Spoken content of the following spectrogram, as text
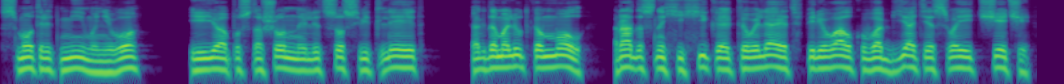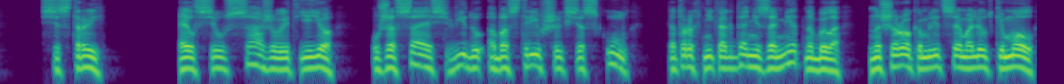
Смотрит мимо него, и ее опустошенное лицо светлеет, когда малютка Мол, радостно хихикая, ковыляет в перевалку в объятия своей чечи, сестры. Элси усаживает ее, ужасаясь виду обострившихся скул, которых никогда не заметно было на широком лице малютки Мол,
